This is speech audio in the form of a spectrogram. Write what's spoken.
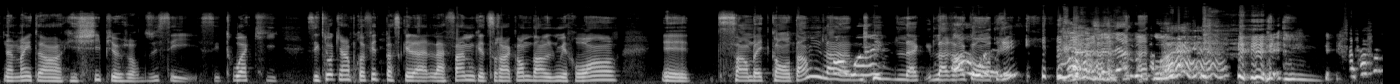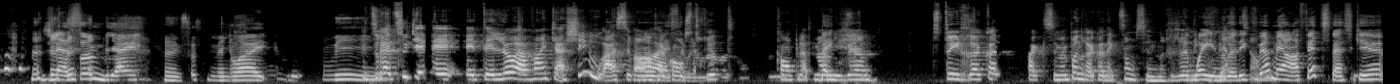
finalement il t'a enrichi puis aujourd'hui c'est toi qui c'est toi qui en profites parce que la, femme que tu rencontres dans le miroir euh, tu sembles être contente de la, ah de la, de la ah rencontrer. je l'aime beaucoup. je l'assume bien. ça, c'est magnifique. Ouais. Oui. Dirais-tu qu'elle était, était, là avant cachée ou elle s'est vraiment reconstruite complètement ben, nouvelle? Tu t'es reconnu. C'est même pas une reconnexion, c'est une redécouverte. Oui, une redécouverte, mais en fait, c'est parce que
